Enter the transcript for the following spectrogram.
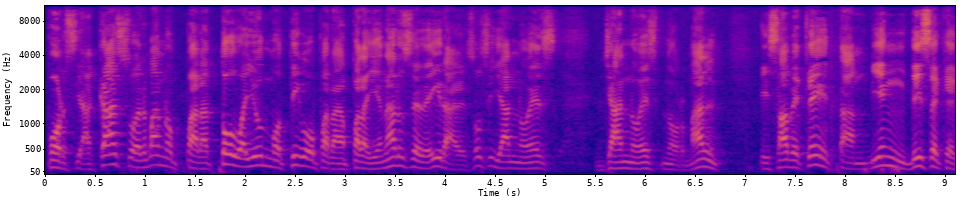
por si acaso, hermano, para todo hay un motivo para, para llenarse de ira. Eso sí ya no es, ya no es normal. Y sabe qué, también dice que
